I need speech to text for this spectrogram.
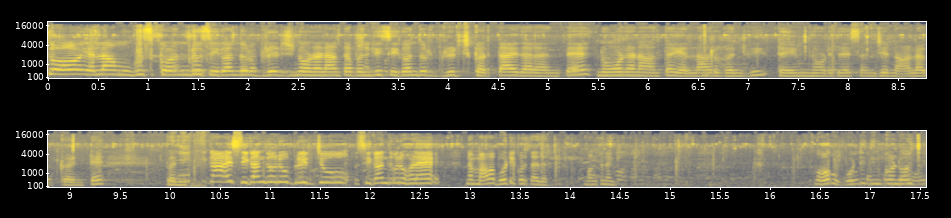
ಸೊ ಎಲ್ಲ ಮುಗಿಸ್ಕೊಂಡು ಸಿಗಂದೂರು ಬ್ರಿಡ್ಜ್ ನೋಡೋಣ ಅಂತ ಬಂದ್ವಿ. ಸಿಗಂದೂರು ಬ್ರಿಡ್ಜ್ ಕಟ್ತಾ ಇದ್ದಾರಂತೆ. ನೋಡೋಣ ಅಂತ ಎಲ್ಲರೂ ಬಂದ್ವಿ. ಟೈಮ್ ನೋಡಿದರೆ ಸಂಜೆ ನಾಲ್ಕು ಗಂಟೆ. ಬನ್ನಿ. ಈಗ ಸಿಗಂದೂರು ಬ್ರಿಡ್ಜು ಸಿಗಂದೂರು ಹೊಳೆ ನಮ್ಮ ಮಾವ ಬೋಟಿ ಕೊಡ್ತಾ ಇದ್ದಾರೆ ಮಂಕನಾಗಿ. ಓ ಬೋಟಿ ತಿನ್ಕೊಂಡು ಹೋಯ್ತು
